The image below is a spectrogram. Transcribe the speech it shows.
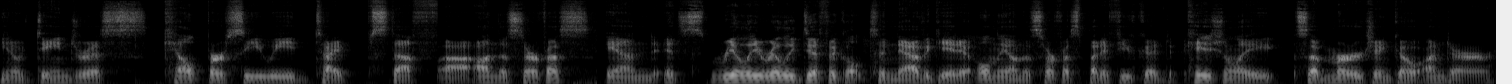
you know dangerous kelp or seaweed type stuff uh, on the surface and it's really really difficult to navigate it only on the surface but if you could occasionally submerge and go under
